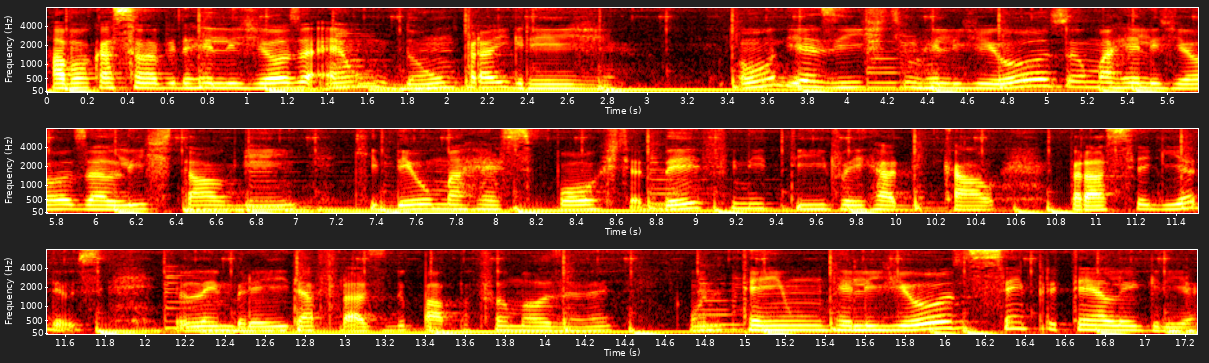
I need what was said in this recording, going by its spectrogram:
A vocação à vida religiosa é um dom para a igreja. Onde existe um religioso ou uma religiosa, ali está alguém que deu uma resposta definitiva e radical para seguir a Deus. Eu lembrei da frase do Papa famosa, né? Onde tem um religioso, sempre tem alegria.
